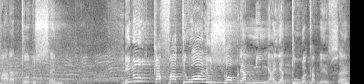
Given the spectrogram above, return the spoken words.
para todo sempre. E nunca falte o óleo sobre a minha e a tua cabeça.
